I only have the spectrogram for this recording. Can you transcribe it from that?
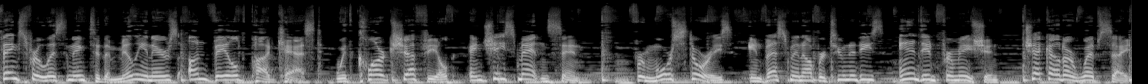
Thanks for listening to the Millionaires Unveiled podcast with Clark Sheffield and Chase Mattinson. For more stories, investment opportunities, and information, check out our website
